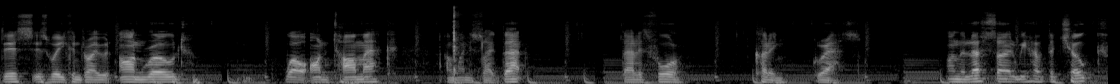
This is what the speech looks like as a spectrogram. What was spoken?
this is where you can drive it on road, well, on tarmac. And when it's like that, that is for cutting grass. On the left side, we have the choke.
